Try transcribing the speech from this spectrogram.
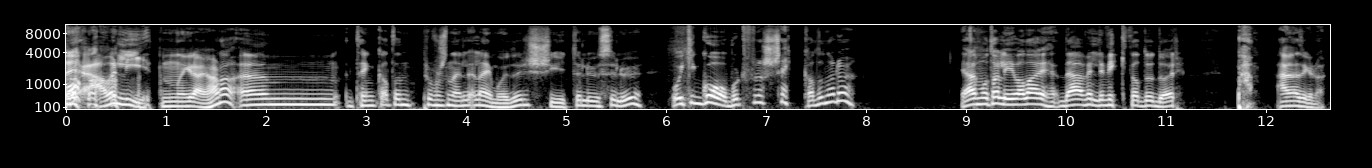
det nå? er jo en liten greie her, da. Um, tenk at en profesjonell leiemorder skyter Lucy Lou, og ikke gå bort for å sjekke at hun er død. Jeg må ta livet av deg. Det er veldig viktig at du dør. Bam! Nei, jeg er sikkert død.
